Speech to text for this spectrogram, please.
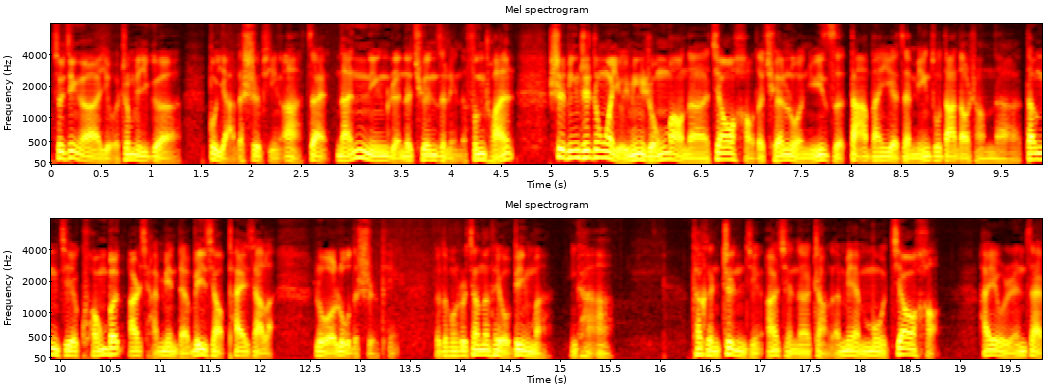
最近啊，有这么一个不雅的视频啊，在南宁人的圈子里呢疯传。视频之中啊，有一名容貌呢姣好的全裸女子，大半夜在民族大道上呢当街狂奔，而且还面带微笑拍下了裸露的视频。有的朋友说，江南他有病吗？你看啊。他很正经，而且呢，长得面目姣好，还有人在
